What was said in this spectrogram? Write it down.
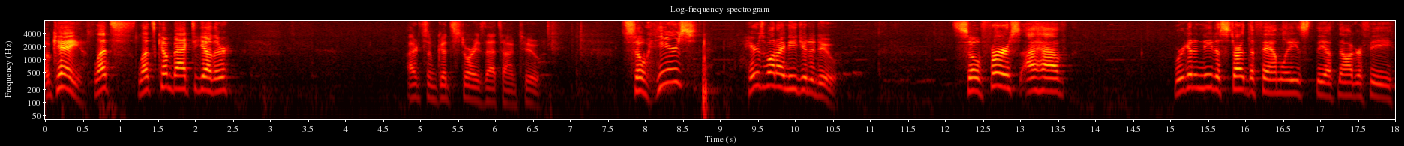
Okay, let's let's come back together. I heard some good stories that time too. So here's here's what I need you to do. So first, I have we're going to need to start the families, the ethnography,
